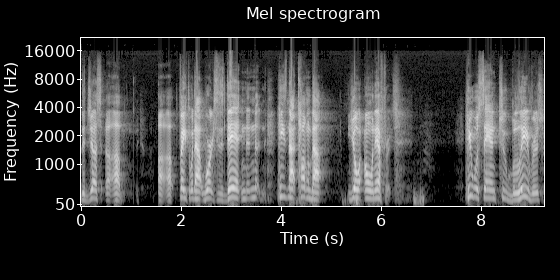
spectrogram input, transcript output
the just uh, uh, uh, uh faith without works is dead. He's not talking about your own efforts. He was saying to believers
